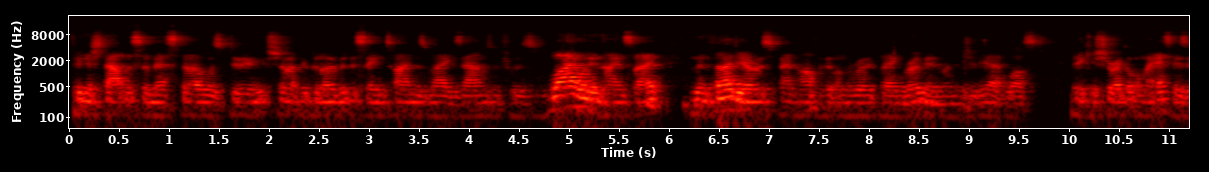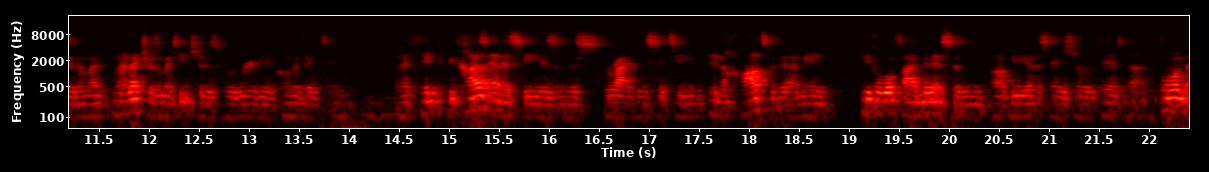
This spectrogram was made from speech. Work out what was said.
finished out the semester, was doing a show at the Globe at the same time as my exams, which was wild in hindsight. And then third year, I spent half of it on the road playing Romeo and Romeo Juliet whilst making sure I got all my essays in. And my, my lecturers and my teachers were really accommodating. And I think because LSE is in this thriving city, in the heart of it, I mean, you can walk five minutes and I'll be at a stage door of theatre that I performed.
